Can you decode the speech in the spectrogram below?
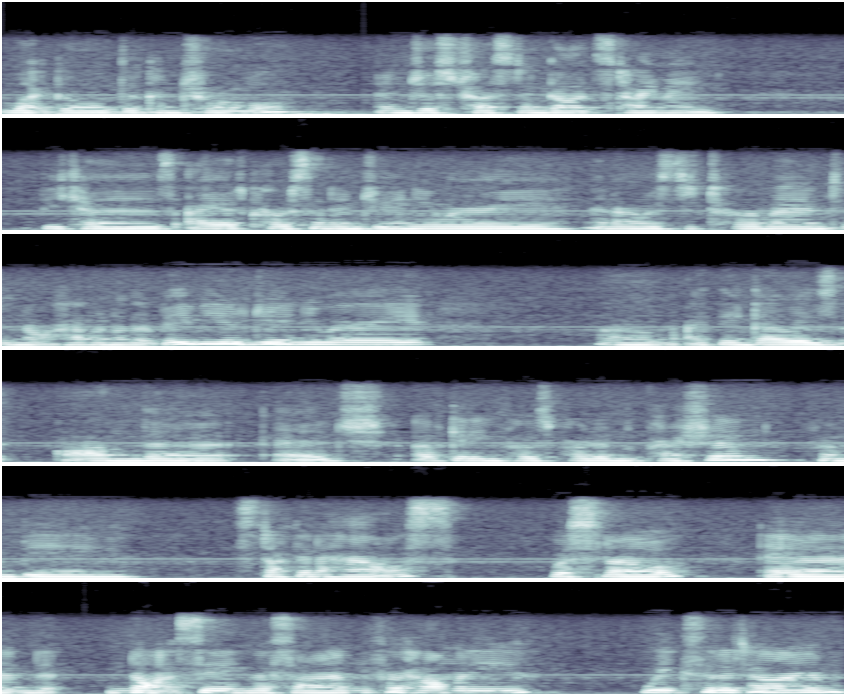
let go of the control and just trust in God's timing because I had Carson in January and I was determined to not have another baby in January. Um, I think I was on the edge of getting postpartum depression from being stuck in a house with snow and not seeing the sun for how many weeks at a time.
